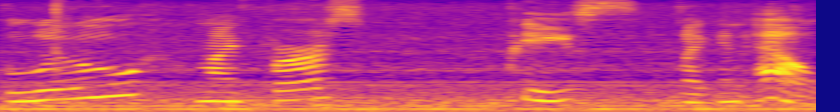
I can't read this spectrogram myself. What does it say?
glue my first piece like an L.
